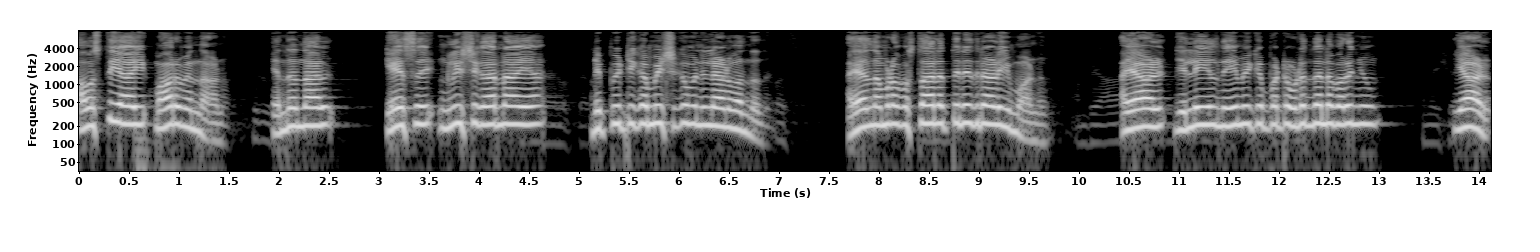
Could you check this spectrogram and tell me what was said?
അവസ്ഥയായി മാറുമെന്നാണ്. എന്തെന്നാൽ കേസ് ഇംഗ്ലീഷുകാരനായ ഡെപ്യൂട്ടി കമ്മീഷണർക്ക് മുന്നിലാണ് വന്നത്. അയാൾ നമ്മുടെ പ്രസ്ഥാനത്തിന് എതിരാളിയുമാണ്. അയാൾ ജില്ലയിൽ നിയമിക്കപ്പെട്ട ഉടൻ തന്നെ പറഞ്ഞു ഇയാൾ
